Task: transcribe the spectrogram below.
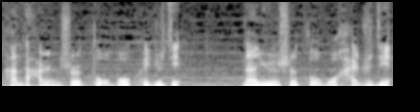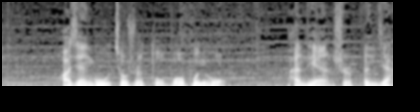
韩大人是赌博魁之介，南云是赌博害之介。”华仙姑就是赌博不由，盘田是分家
